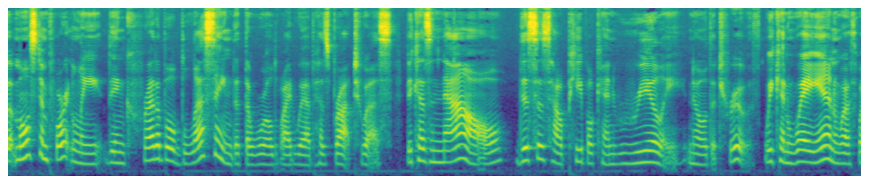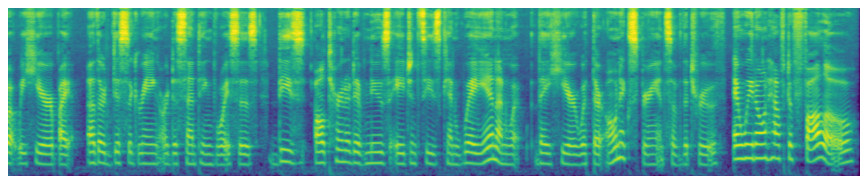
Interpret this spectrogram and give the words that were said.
But most importantly, the incredible blessing that the World Wide Web has brought to us, because now this is how people can really know the truth. We can weigh in with what we hear by other disagreeing or dissenting voices. These alternative news agencies can weigh in on what they hear with their own experience of the truth, and we don't have to follow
